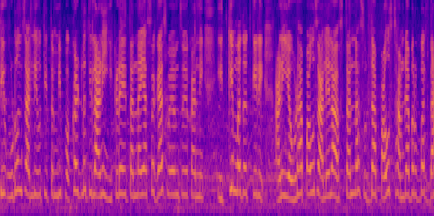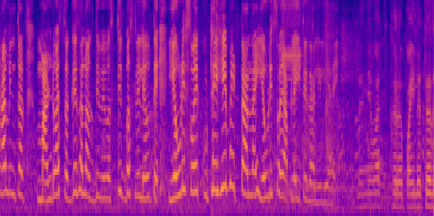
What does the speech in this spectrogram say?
ती उडून चालली होती. तर मी पकडलं तिला आणि इकडे येताना या सगळ्या स्वयंसेवकांनी इतकी मदत केली. आणि एवढा पाऊस आलेला असताना सुद्धा पाऊस थांबल्याबरोबर दहा मिनिटात मांडवात सगळेजण अगदी व्यवस्थित बसलेले होते. एवढी सोय कुठेही भेटताना नाही. एवढी सोय आपल्या इथे झालेली आहे. धन्यवाद. खरं पाहिलं तर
